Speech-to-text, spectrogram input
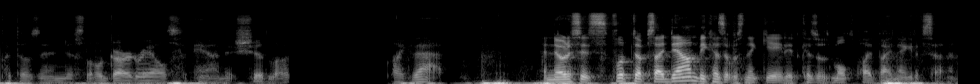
Put those in just little guardrails, and it should look like that. And notice it's flipped upside down because it was negated, because it was multiplied by negative 7.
